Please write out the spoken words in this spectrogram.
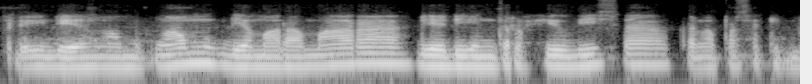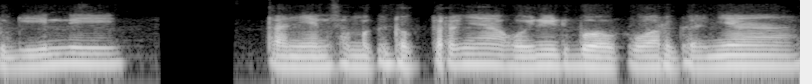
Jadi dia ngamuk-ngamuk, dia marah-marah, dia di interview bisa, kenapa sakit begini? Tanyain sama ke dokternya, oh ini dibawa keluarganya,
